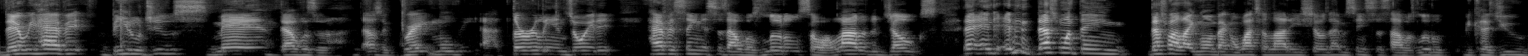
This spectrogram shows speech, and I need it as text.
There we have it, Beetlejuice. Man, that was a that was a great movie. I thoroughly enjoyed it. Haven't seen it since I was little, so a lot of the jokes and and that's one thing. That's why I like going back and watching a lot of these shows I haven't seen since I was little because you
